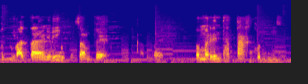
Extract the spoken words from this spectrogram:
Kekuatan Jadi, sampai apa ya, pemerintah takut. Hmm,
